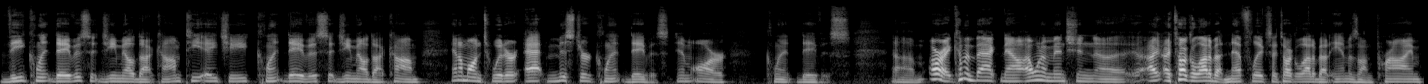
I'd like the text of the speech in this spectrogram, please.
The Clint Davis at gmail.com, T H E Clint Davis at gmail.com. And I'm on Twitter at Mr. Clint Davis, M R Clint Davis. Um, all right, coming back now, I want to mention uh, I, I talk a lot about Netflix, I talk a lot about Amazon Prime,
